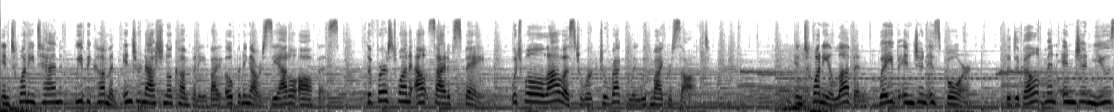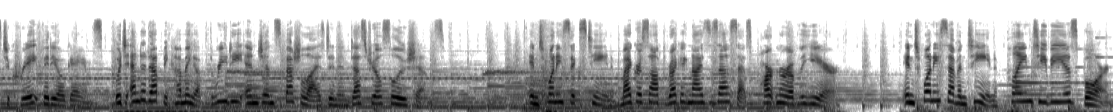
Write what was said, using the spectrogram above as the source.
In 2010, we become an international company by opening our Seattle office, the first one outside of Spain, which will allow us to work directly with Microsoft. In 2011, Wave Engine is born, the development engine used to create video games, which ended up becoming a 3D engine specialized in industrial solutions. In 2016, Microsoft recognizes us as Partner of the Year. In 2017, Plain TV is born,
